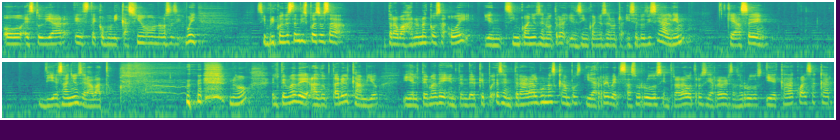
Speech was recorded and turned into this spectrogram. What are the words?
o estudiar este comunicación, no sé si, güey, siempre y cuando estén dispuestos a trabajar en una cosa hoy y en cinco años en otra y en cinco años en otra. Y se los dice a alguien que hace 10 años era vato. no el tema de adoptar el cambio y el tema de entender que puedes entrar a algunos campos y dar reversazos rudos y entrar a otros y dar reversazos rudos y de cada cual sacar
